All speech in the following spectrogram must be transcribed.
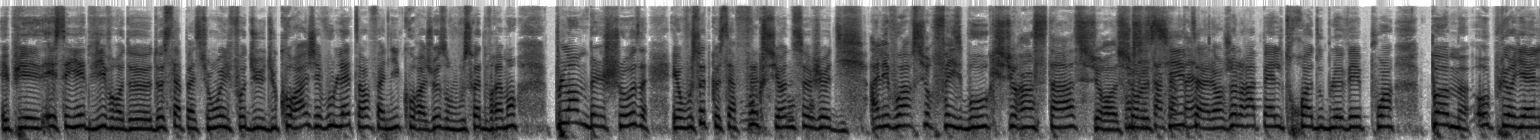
et puis essayer de vivre de, de sa passion. Il faut du, du courage et vous l'êtes, hein, Fanny, courageuse. On vous souhaite vraiment plein de belles choses et on vous souhaite que ça fonctionne ce jeudi. Allez voir sur Facebook, sur Insta, sur, euh, sur le site. Alors je le rappelle, www.pomme au pluriel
